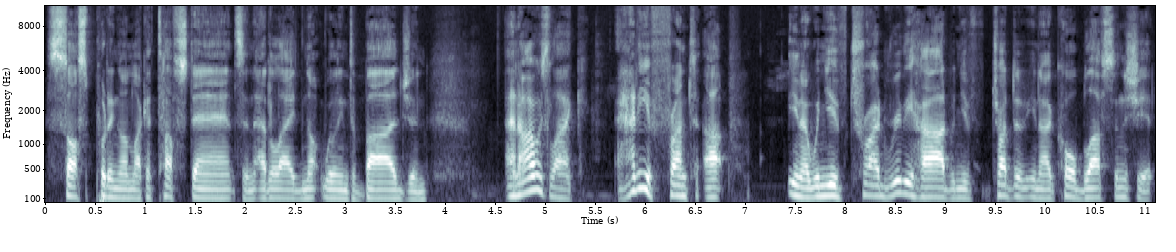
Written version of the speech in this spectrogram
Sauce putting on like a tough stance and Adelaide not willing to budge and and I was like, how do you front up you know, when you've tried really hard, when you've tried to, you know, call bluffs and shit,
